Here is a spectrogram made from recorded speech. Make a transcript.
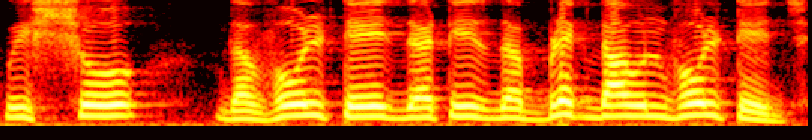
we show the voltage that is the breakdown voltage.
